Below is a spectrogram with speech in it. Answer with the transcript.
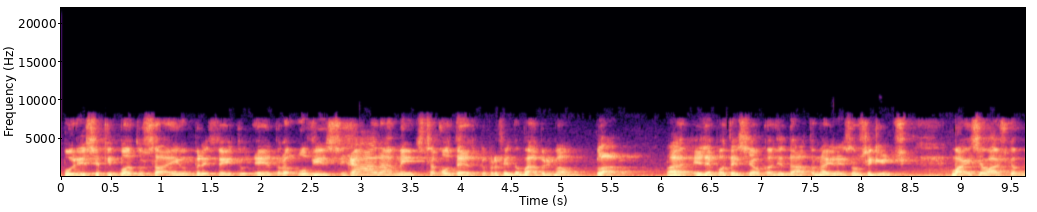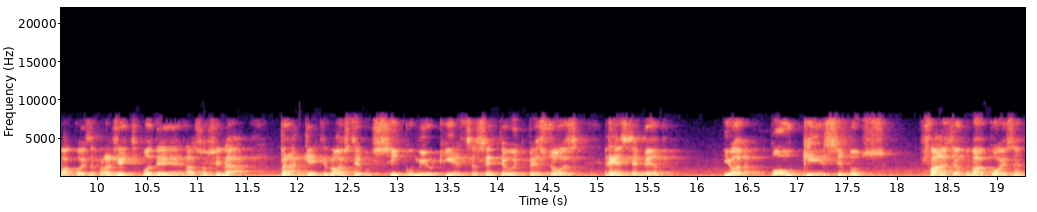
Por isso que quando sai o prefeito, entra o vice. Raramente isso acontece, porque o prefeito vai abrir mão, claro. Né? Ele é potencial candidato na eleição seguinte. Mas eu acho que é alguma coisa para a gente poder raciocinar para que, que nós temos 5.568 pessoas recebendo? E olha, pouquíssimos fazem alguma coisa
